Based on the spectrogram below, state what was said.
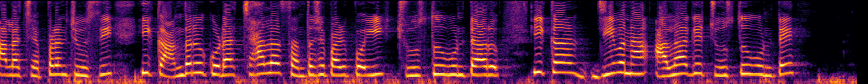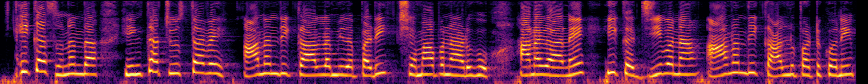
అలా చెప్పడం చూసి ఇక అందరూ కూడా చాలా సంతోషపడిపోయి చూస్తూ ఉంటారు. ఇక జీవన అలాగే చూస్తూ ఉంటే ఇక సునంద ఇంకా చూస్తావే? ఆనంది కాళ్ళ మీద పడి క్షమాపణ అడుగు. అనగానే ఇక జీవన ఆనంది కాళ్ళు పట్టుకొని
